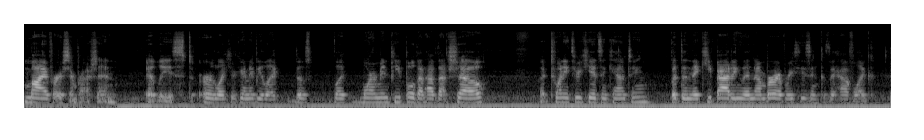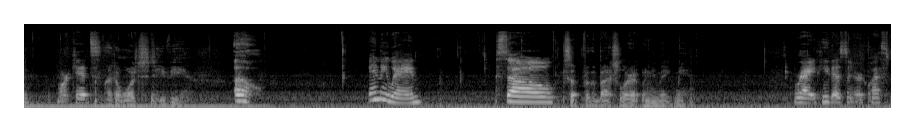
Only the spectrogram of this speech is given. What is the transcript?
my first impression, at least. Or like you're gonna be like those like Mormon people that have that show, like 23 kids and counting. But then they keep adding the number every season because they have like more kids. I don't watch TV. Oh. Anyway, so Except for The Bachelorette when you make me. right, he doesn't request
